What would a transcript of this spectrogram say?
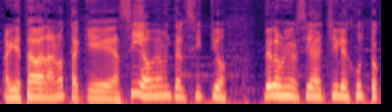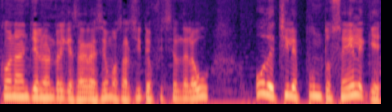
Ahí estaba la nota que hacía, obviamente, el sitio de la Universidad de Chile junto con Ángelo Enríquez. Agradecemos al sitio oficial de la U, udechile.cl, que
